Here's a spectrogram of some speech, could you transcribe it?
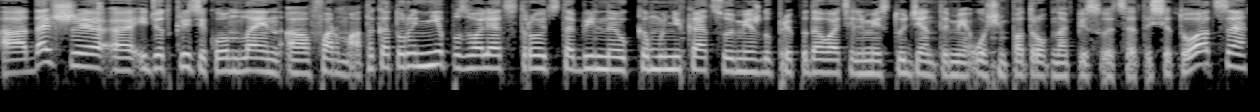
А дальше э, идет критика онлайн-формата, который не позволяет строить стабильную коммуникацию между преподавателями и студентами. Очень подробно описывается эта ситуация.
